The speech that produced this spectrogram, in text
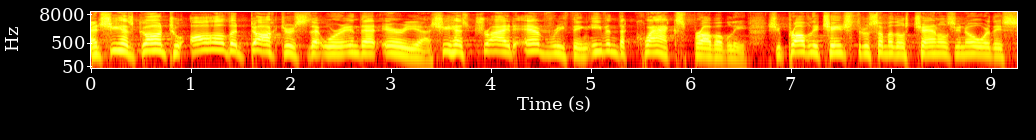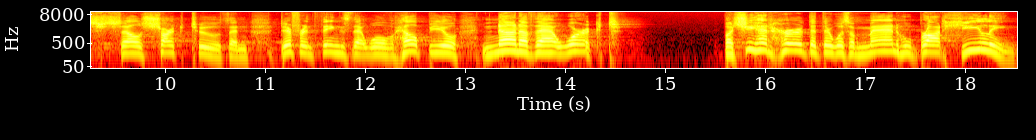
And she has gone to all the doctors that were in that area. She has tried everything, even the quacks, probably. She probably changed through some of those channels, you know, where they sell shark tooth and different things that will help you. None of that worked. But she had heard that there was a man who brought healing.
